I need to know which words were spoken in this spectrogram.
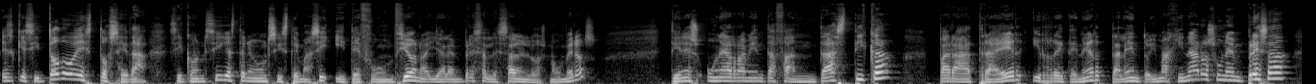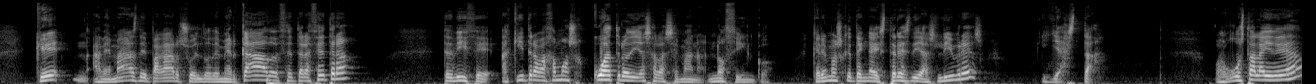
es que si todo esto se da, si consigues tener un sistema así y te funciona y a la empresa le salen los números, tienes una herramienta fantástica para atraer y retener talento. Imaginaros una empresa que, además de pagar sueldo de mercado, etcétera, etcétera, te dice, aquí trabajamos cuatro días a la semana, no cinco. Queremos que tengáis tres días libres y ya está. ¿Os gusta la idea?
